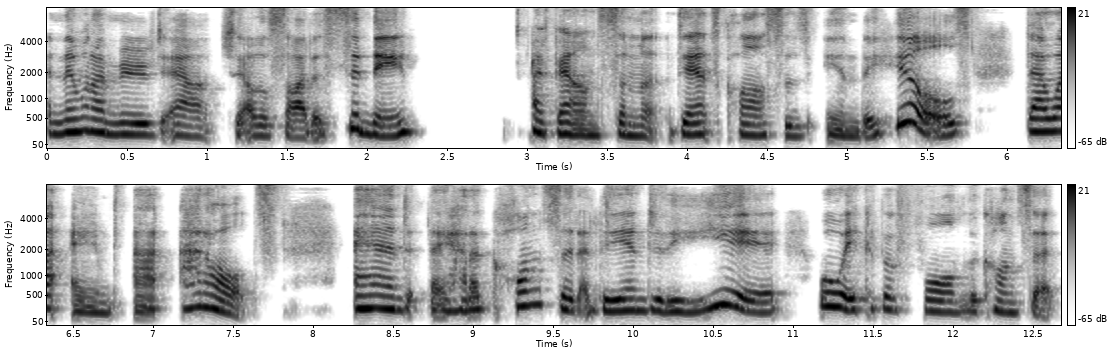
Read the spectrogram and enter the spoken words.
And then when I moved out to the other side of Sydney, I found some dance classes in the hills that were aimed at adults. And they had a concert at the end of the year where we could perform the concert.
